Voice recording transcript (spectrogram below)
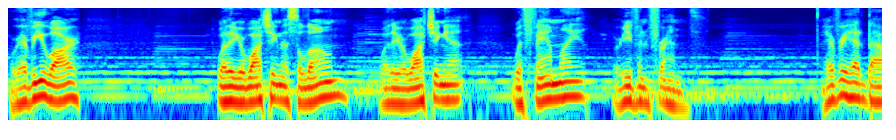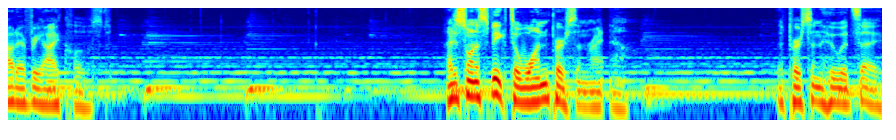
Wherever you are, whether you're watching this alone, whether you're watching it with family or even friends, every head bowed, every eye closed. I just want to speak to one person right now. The person who would say,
